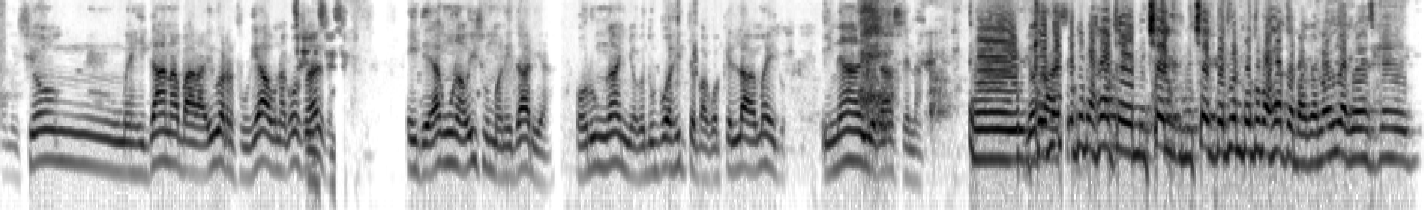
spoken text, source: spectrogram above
Comisión Mexicana para Ayuda a Refugiados, una cosa de Sí, eso, sí, sí. y te dan una visa humanitaria por un año que tú puedes irte para cualquier lado de México y nadie te hace nada. Eh, Yo ¿Qué tiempo tú pasaste, Michelle? Michelle, ¿qué tiempo tú pasaste para que no digas que es que,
